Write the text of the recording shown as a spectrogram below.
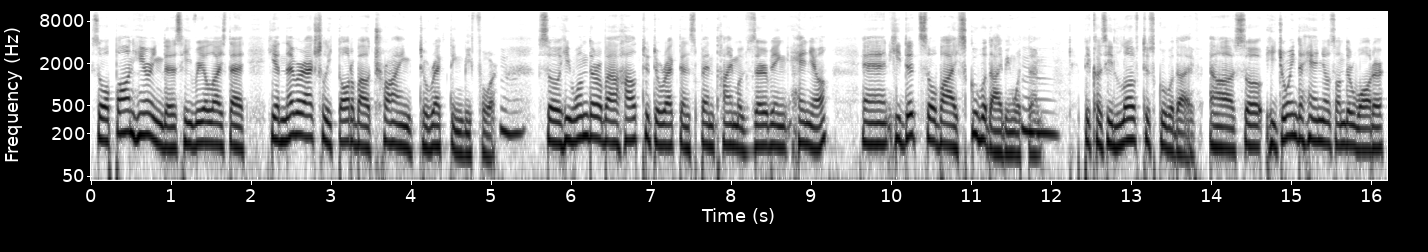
So upon hearing this, he realized that he had never actually thought about trying directing before. Mm-hmm. So he wondered about how to direct and spend time observing Haenyeo, and he did so by scuba diving with them mm. because he loved to scuba dive. Uh, so he joined the Haenyeos underwater.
